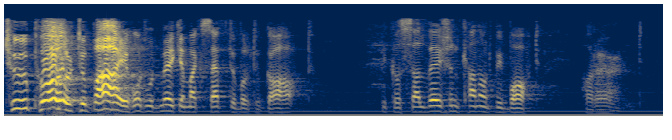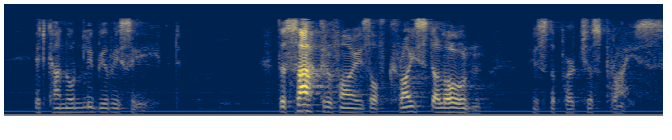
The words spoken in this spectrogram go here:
too poor to buy what would make him acceptable to God. Because salvation cannot be bought or earned, it can only be received. The sacrifice of Christ alone is the purchase price.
